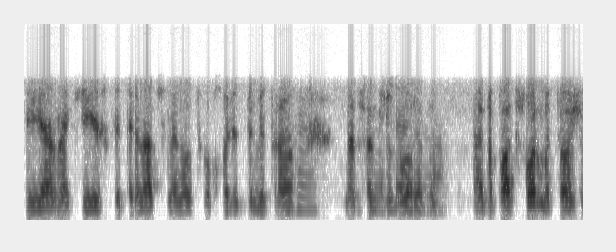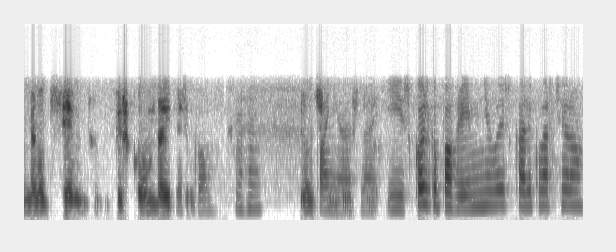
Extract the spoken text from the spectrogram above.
и я на Киевской 13 минут выходит до метро, Мгм. до центра города. А до платформы тоже минут семь пешком дойти. Пешком. Мгм. И очень Понятно. быстро. И сколько по времени вы искали квартиру?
